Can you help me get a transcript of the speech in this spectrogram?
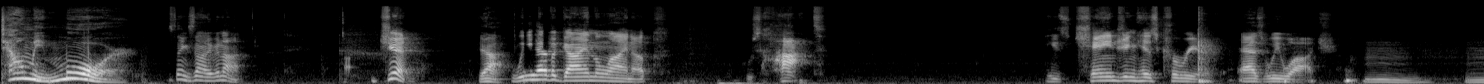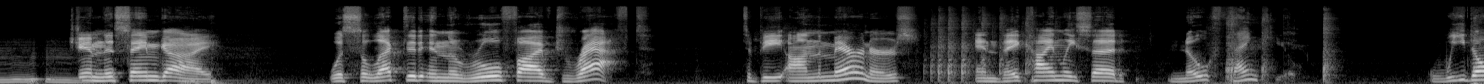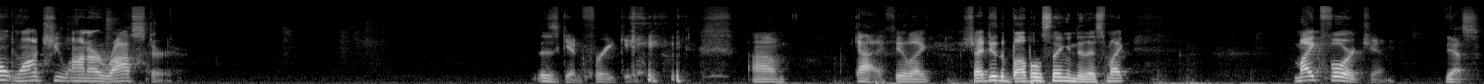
Tell me more. This thing's not even on. Jim. Yeah. We have a guy in the lineup who's hot. He's changing his career as we watch. Mm. Jim, this same guy was selected in the Rule 5 draft to be on the Mariners, and they kindly said, no, thank you. We don't want you on our roster. This is getting freaky. um, God, I feel like should I do the bubbles thing into this, Mike? Mike Ford, Jim. Yes.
